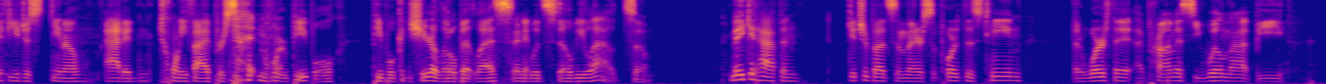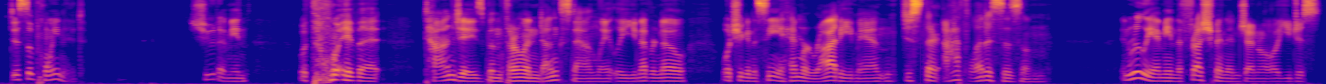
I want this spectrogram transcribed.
if you just, you know, added 25% more people, people could cheer a little bit less and it would still be loud. So make it happen. Get your butts in there. Support this team. They're worth it. I promise you will not be disappointed. Shoot, I mean, with the way that Tonje's been throwing dunks down lately. You never know what you're going to see. Him or Roddy, man, just their athleticism. And really, I mean, the freshmen in general, you just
